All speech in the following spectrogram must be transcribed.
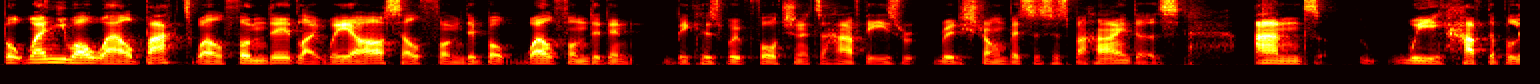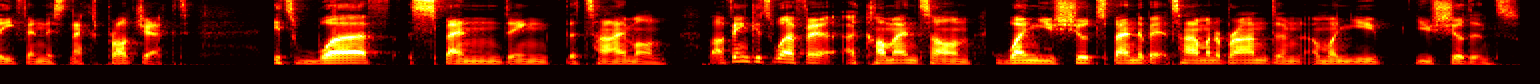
But when you are well backed, well funded, like we are, self funded, but well funded in because we're fortunate to have these really strong businesses behind us and we have the belief in this next project, it's worth spending the time on. But I think it's worth a, a comment on when you should spend a bit of time on a brand and, and when you, you shouldn't.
